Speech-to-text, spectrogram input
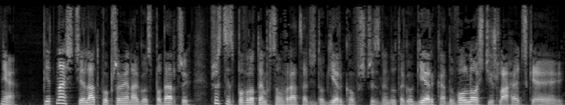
Nie. 15 lat po przemianach gospodarczych wszyscy z powrotem chcą wracać do Gierkowszczyzny, do tego Gierka, do wolności szlacheckiej,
